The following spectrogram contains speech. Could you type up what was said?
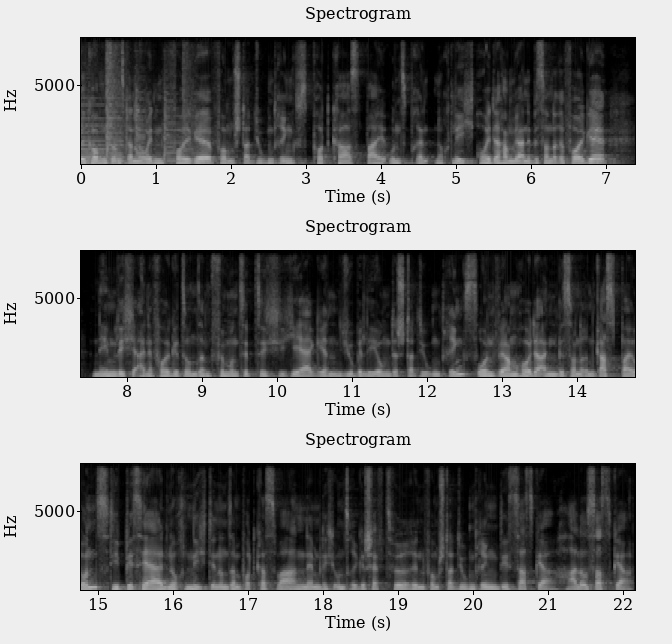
willkommen zu unserer neuen Folge vom Stadtjugendrings Podcast bei Uns brennt noch Licht. Heute haben wir eine besondere Folge nämlich eine Folge zu unserem 75-jährigen Jubiläum des Stadtjugendrings. Und wir haben heute einen besonderen Gast bei uns, die bisher noch nicht in unserem Podcast war, nämlich unsere Geschäftsführerin vom Stadtjugendring, die Saskia. Hallo Saskia.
